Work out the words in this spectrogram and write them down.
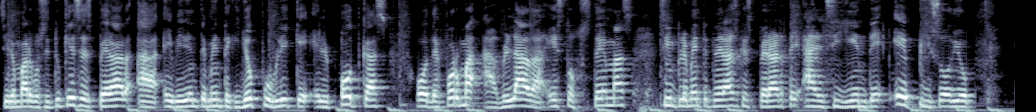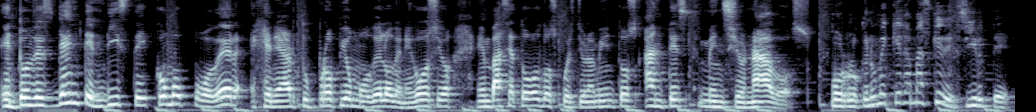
Sin embargo, si tú quieres esperar a evidentemente que yo publique el podcast, o de forma hablada estos temas, simplemente tendrás que esperarte al siguiente episodio. Entonces ya entendiste cómo poder generar tu propio modelo de negocio en base a todos los cuestionamientos antes mencionados. Por lo que no me queda más que decirte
